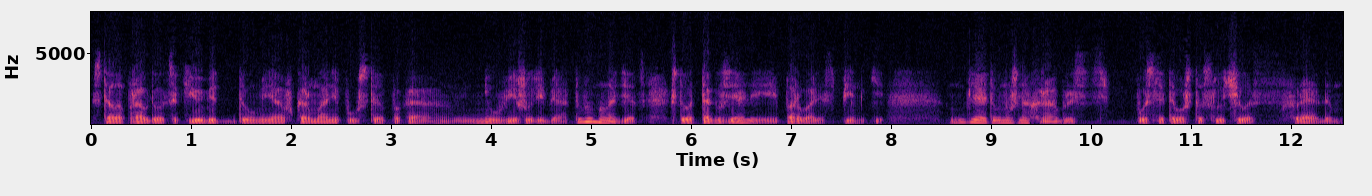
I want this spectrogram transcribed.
Стал оправдываться Кьюбит, да у меня в кармане пусто, пока не увижу ребят. Вы молодец, что вот так взяли и порвали спинки. Для этого нужна храбрость после того, что случилось с Фредом.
